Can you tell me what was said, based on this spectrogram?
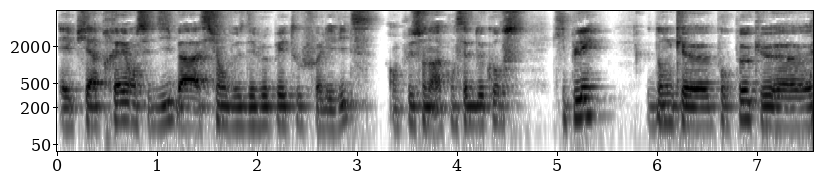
Et puis après on s'est dit bah si on veut se développer tout, faut aller vite. En plus on a un concept de course qui plaît donc euh, pour peu que euh,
